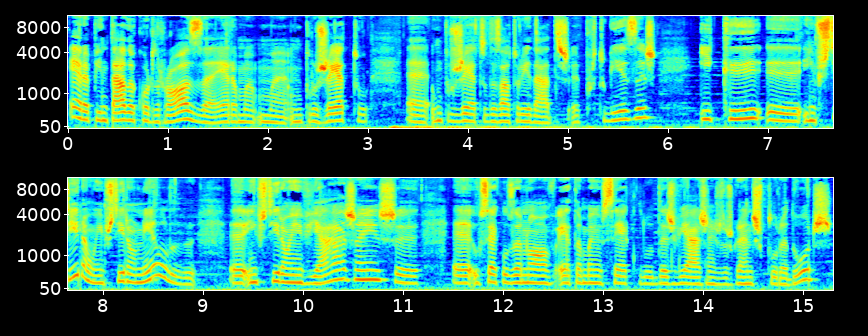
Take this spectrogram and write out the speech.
Era pintado a cor-de-rosa, era uma, uma, um, projeto, uh, um projeto das autoridades uh, portuguesas e que uh, investiram, investiram nele, investiram em viagens. o século XIX é também o século das viagens dos grandes exploradores,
